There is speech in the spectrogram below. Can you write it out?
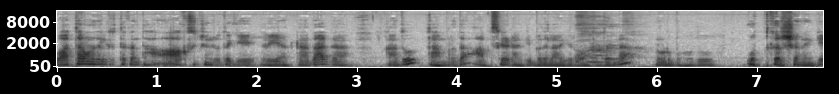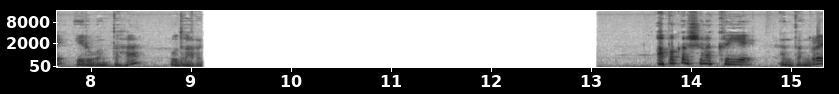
ವಾತಾವರಣದಲ್ಲಿರ್ತಕ್ಕಂತಹ ಆಕ್ಸಿಜನ್ ಜೊತೆಗೆ ರಿಯಾಕ್ಟ್ ಆದಾಗ ಅದು ತಾಮ್ರದ ಆಕ್ಸೈಡ್ ಆಗಿ ಬದಲಾಗಿರುವಂತದ್ದನ್ನ ನೋಡಬಹುದು. ಉತ್ಕರ್ಷಣೆಗೆ ಇರುವಂತಹ ಉದಾಹರಣೆ. ಅಪಕರ್ಷಣ ಕ್ರಿಯೆ ಅಂತಂದ್ರೆ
